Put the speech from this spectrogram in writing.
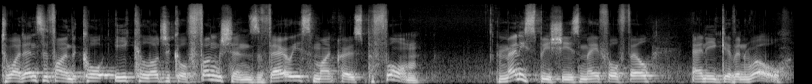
to identifying the core ecological functions various microbes perform. Many species may fulfill any given role.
